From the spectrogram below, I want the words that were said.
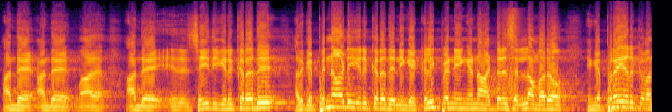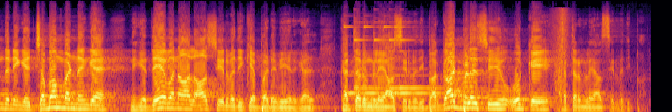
அந்த அந்த அந்த செய்தி இருக்கிறது அதுக்கு பின்னாடி இருக்கிறது. நீங்கள் கிளிக் பண்ணீங்கன்னா அட்ரஸ் எல்லாம் வரும். எங்கள் பிரேயருக்கு வந்து நீங்கள் ஜெபம் பண்ணுங்க. நீங்கள் தேவனால் ஆசீர்வதிக்கப்படுவீர்கள். கத்தருங்களை உங்களை ஆசீர்வதிப்பார். காட் பிளஸ் யூ ஓகே கத்தருங்களை உங்களை ஆசீர்வதிப்பார்.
